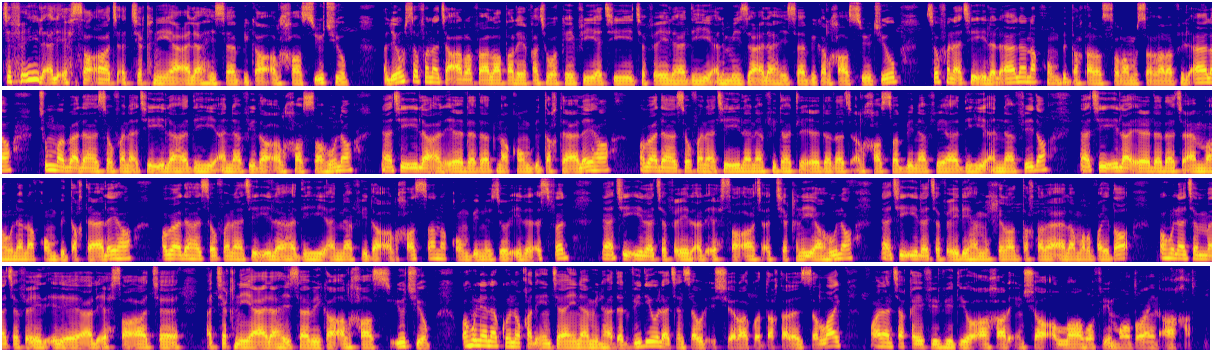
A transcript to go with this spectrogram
تفعيل الإحصاءات التقنية على حسابك الخاص يوتيوب. اليوم سوف نتعرف على طريقة وكيفية تفعيل هذه الميزة على حسابك الخاص يوتيوب. سوف نأتي إلى الأعلى نقوم بالضغط على الصورة المصغرة في الأعلى ثم بعدها سوف نأتي إلى هذه النافذة الخاصة هنا. نأتي إلى الإعدادات. نقوم بالضغط عليها. وبعدها سوف نأتي إلى نافذة الإعدادات الخاصة بنا في هذه النافذة. نأتي إلى إعدادات عامة. هنا نقوم بالضغط عليها وبعدها سوف نأتي إلى هذه النافذة الخاصة. نقوم بالنزول إلى أسفل نأتي إلى تفعيل الإحصاءات التقنية هنا. نأتي إلى تفعيلها من خلال الضغط على العلامة البيضاء. وهنا تم تفعيل الإحصاءات التقنية على حسابك الخاص يوتيوب. وهنا نكون قد انتهينا من هذا الفيديو. لا تنسوا الاشتراك والضغط على زر لايك. ونلتقي في فيديو آخر إن شاء الله وفي موضوع آخر.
